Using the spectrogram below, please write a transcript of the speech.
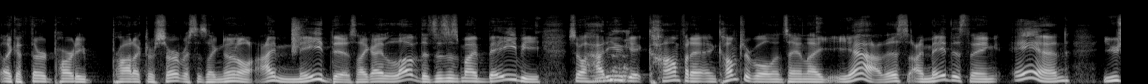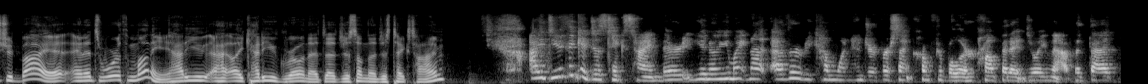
like a third party product or service. It's like, no, no, I made this. Like, I love this. This is my baby. So, how do you mm-hmm. get confident and comfortable in saying, like, yeah, this, I made this thing and you should buy it and it's worth money? How do you, like, how do you grow in that? Is that just something that just takes time? I do think it just takes time. There, you know, you might not ever become 100% comfortable or confident doing that, but that,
